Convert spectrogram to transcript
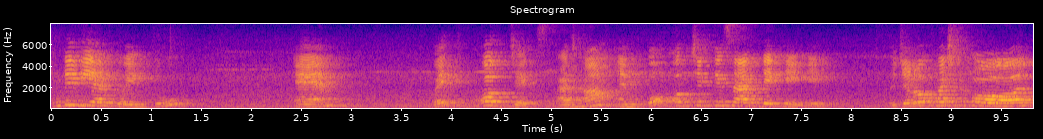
Today we are going to M with objects. आज हम M को object के साथ देखेंगे तो चलो फ़र्स्ट ऑफ़ ऑल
